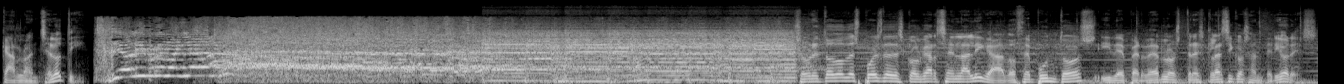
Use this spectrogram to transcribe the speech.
Carlo Ancelotti. ¡Día libre Sobre todo después de descolgarse en la liga a 12 puntos y de perder los tres clásicos anteriores.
